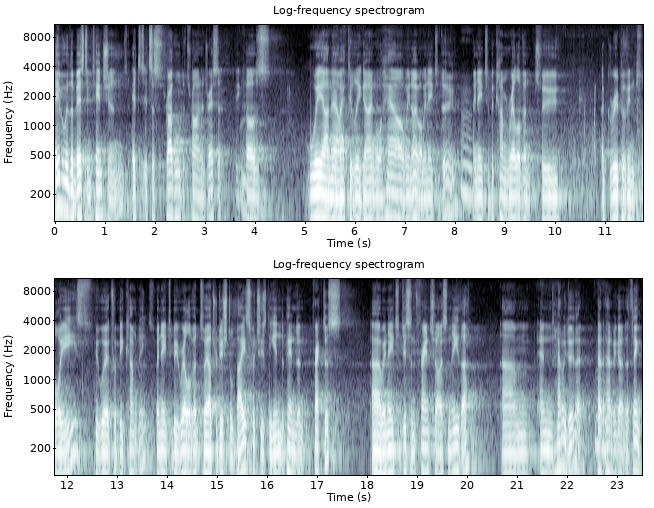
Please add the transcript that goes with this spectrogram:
Even with the best intentions, it's, it's a struggle to try and address it because we are now actively going, well, how, we know what we need to do. We need to become relevant to a group of employees who work for big companies. We need to be relevant to our traditional base, which is the independent practice. Uh, we need to disenfranchise neither. Um, and how do we do that? How, how do we go into the thing?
